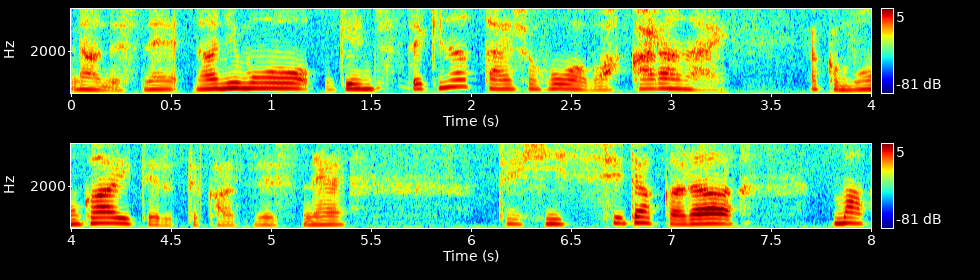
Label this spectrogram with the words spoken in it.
なんですね。何も現実的な対処法はわからない。なんかもがいてるって感じですね。で必死だからまあ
